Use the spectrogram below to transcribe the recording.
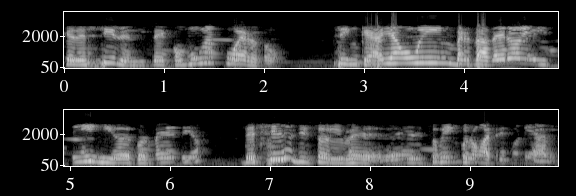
que deciden de común acuerdo, sin que haya un verdadero litigio de por medio, deciden disolver su vínculo matrimonial.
